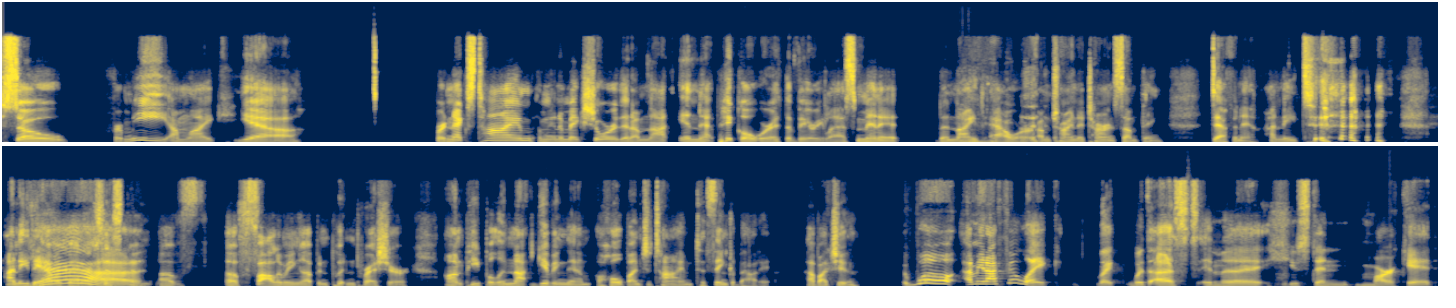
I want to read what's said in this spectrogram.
so for me i'm like yeah for next time i'm going to make sure that i'm not in that pickle where at the very last minute the ninth mm-hmm. hour i'm trying to turn something definite i need to i need yeah. to have a better system of of following up and putting pressure on people and not giving them a whole bunch of time to think about it. How about you? Well, I mean, I feel like like with us in the Houston market,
